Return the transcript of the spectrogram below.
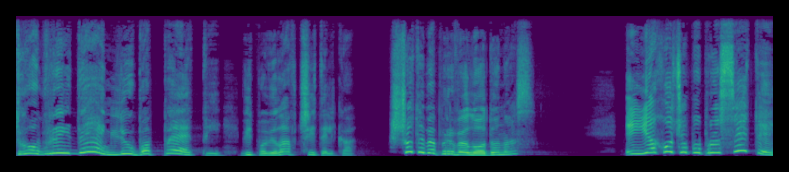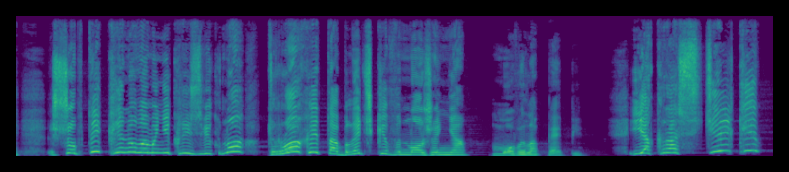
Добрий день, люба пепі, відповіла вчителька. Що тебе привело до нас? Я хочу попросити, щоб ти кинула мені крізь вікно трохи таблички множення, мовила пепі. Якраз стільки,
